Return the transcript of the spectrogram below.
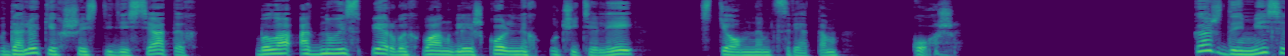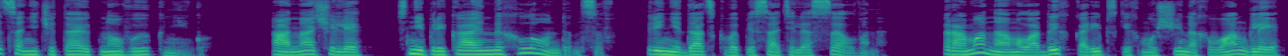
в далеких шестидесятых, была одной из первых в Англии школьных учителей с темным цветом кожи. Каждый месяц они читают новую книгу. А начали с неприкаянных лондонцев, тринидадского писателя Селвана. Романа о молодых карибских мужчинах в Англии,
